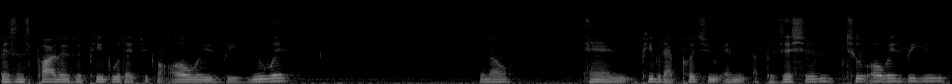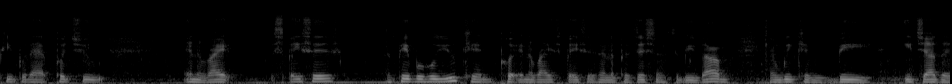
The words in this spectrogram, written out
business partners with people that you can always be you with, you know, and people that put you in a position to always be you, people that put you in the right spaces, and people who you can put in the right spaces and the positions to be them, and we can be each other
